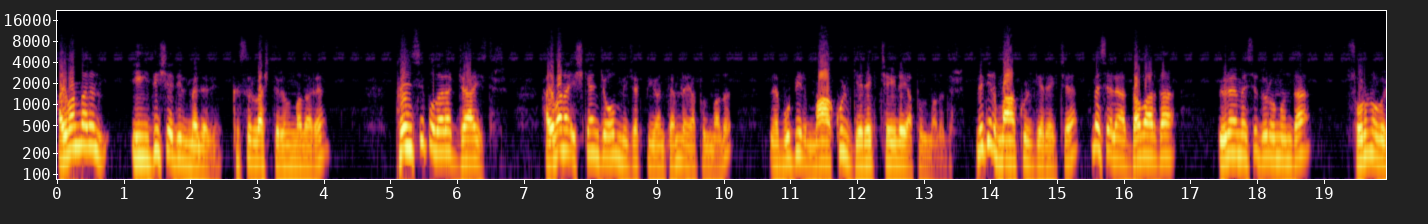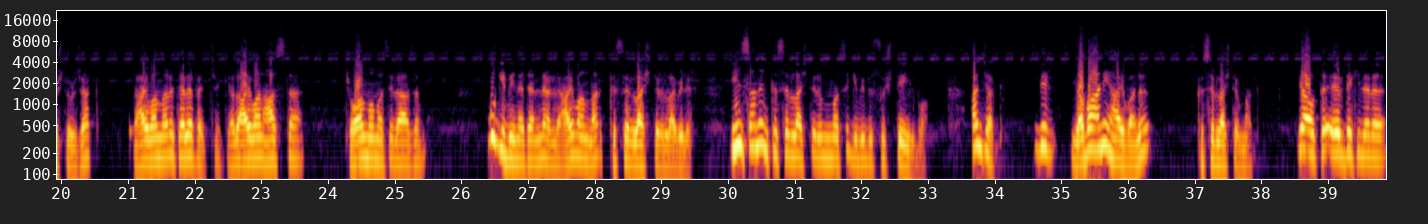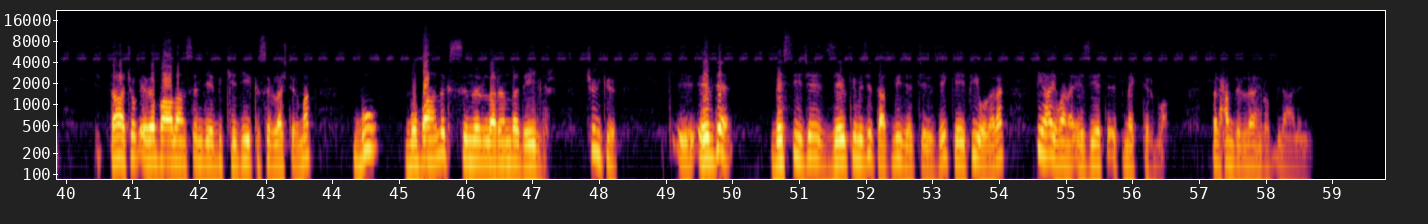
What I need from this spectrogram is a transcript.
Hayvanların iydiş edilmeleri, kısırlaştırılmaları prensip olarak caizdir. Hayvana işkence olmayacak bir yöntemle yapılmalı ve bu bir makul gerekçeyle yapılmalıdır. Nedir makul gerekçe? Mesela davarda üremesi durumunda sorun oluşturacak ve hayvanları telef edecek ya da hayvan hasta, çoğalmaması lazım. Bu gibi nedenlerle hayvanlar kısırlaştırılabilir. İnsanın kısırlaştırılması gibi bir suç değil bu. Ancak bir yabani hayvanı kısırlaştırmak yahut da evdekilere daha çok eve bağlansın diye bir kediyi kısırlaştırmak bu mubahlık sınırlarında değildir. Çünkü e, evde besleyeceğiz, zevkimizi tatmin edeceğiz diye keyfi olarak bir hayvana eziyet etmektir bu. Velhamdülillahi Rabbil Alemin.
